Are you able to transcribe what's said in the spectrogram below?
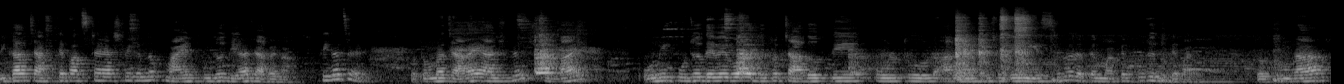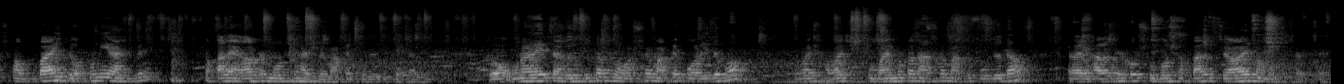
বিকাল চারটে, পাঁচটায় আসলে কিন্তু মায়ের পুজো দেওয়া যাবে না, ঠিক আছে? তো তোমরা যারাই আসবে, সবাই উনি পুজো দেবে বলে দুটো চাদর দিয়ে, ফুল টুল, আর অনেক কিছু দিয়ে নিয়ে এসেছিল যাতে মাকে পুজো দিতে পারে। তো তোমরা সবাই যখনই আসবে, সকাল এগারোটার মধ্যে আসবে মাকে পুজো দিতে গেলে। তো ওনার এই চাদর দুটো আমি অবশ্যই মাকে পরিয়ে দেবো। সবাই সবাই সময় মতন আসো, মাকে পুজো দাও। ভালো থেকো, শুভ সকাল, জয় জয়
